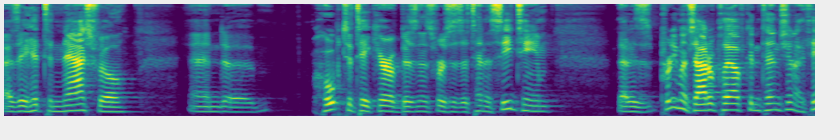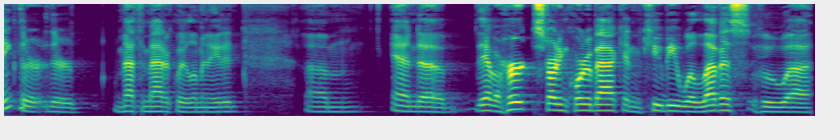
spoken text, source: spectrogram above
as they head to Nashville and uh, hope to take care of business versus a Tennessee team that is pretty much out of playoff contention. I think they're they're mathematically eliminated. Um, and uh, they have a hurt starting quarterback and QB Will Levis, who uh,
